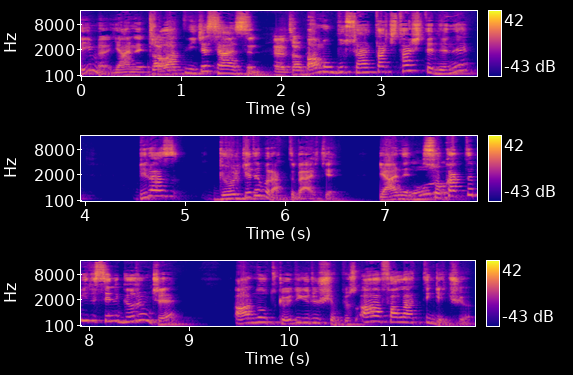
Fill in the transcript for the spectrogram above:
Değil mi? Yani Tabii. Falahdin iyice sensin. Evet tabii. Ama bu Sertaç Taşdelen'i biraz gölgede bıraktı belki. Yani Doğru. sokakta biri seni görünce Arnavutköy'de yürüyüş yapıyorsun. Aa Falahdin geçiyor.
